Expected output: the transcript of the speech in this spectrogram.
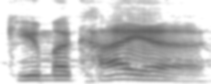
You, Micaiah.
